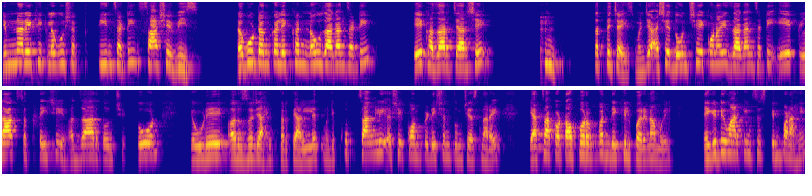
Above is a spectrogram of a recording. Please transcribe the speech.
निम्नरेखिक लघु शक सहाशे वीस. लघु टंकलेखन नऊ जागांसाठी एक हजार चारशे सत्तेचाळीस. म्हणजे असे दोनशे एकोणावीस जागांसाठी एक लाख सत्याऐंशी हजार दोनशे दोन एवढे अर्ज जे आहेत तर ते आलेले आहेत म्हणजे खूप चांगली अशी कॉम्पिटिशन तुमची असणार आहे. याचा कट ऑफवर पण देखील परिणाम होईल. नेगेटिव्ह मार्किंग सिस्टीम पण आहे.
